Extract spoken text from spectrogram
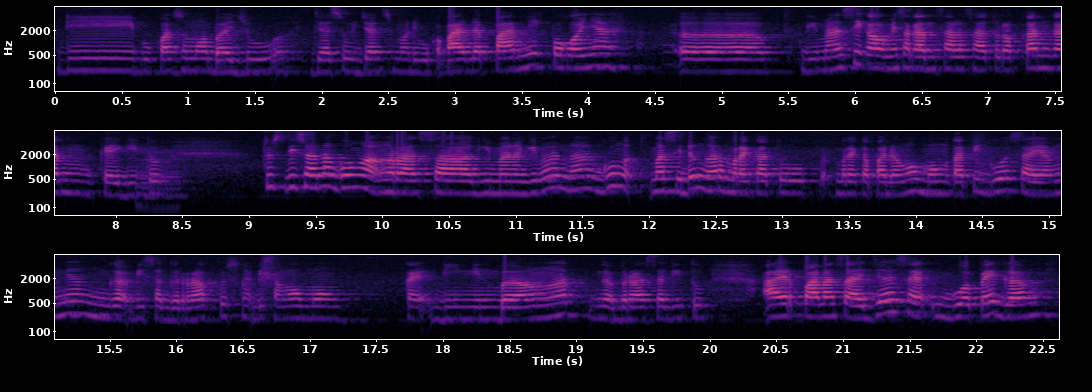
Dibuka semua baju jas hujan semua dibuka. Pada panik pokoknya e, gimana sih kalau misalkan salah satu rekan kan kayak gitu. Hmm. Terus di sana gue nggak ngerasa gimana gimana gue masih dengar mereka tuh mereka pada ngomong tapi gue sayangnya nggak bisa gerak terus nggak bisa ngomong. Kayak dingin banget nggak berasa gitu. Air panas aja saya gue pegang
